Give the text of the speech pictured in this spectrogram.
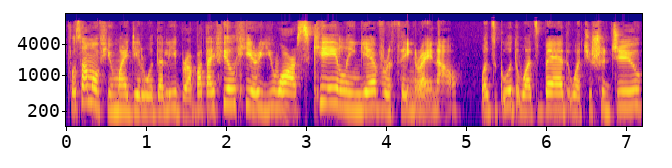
For some of you might deal with a libra but i feel here you are scaling everything right now what's good what's bad what you should do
